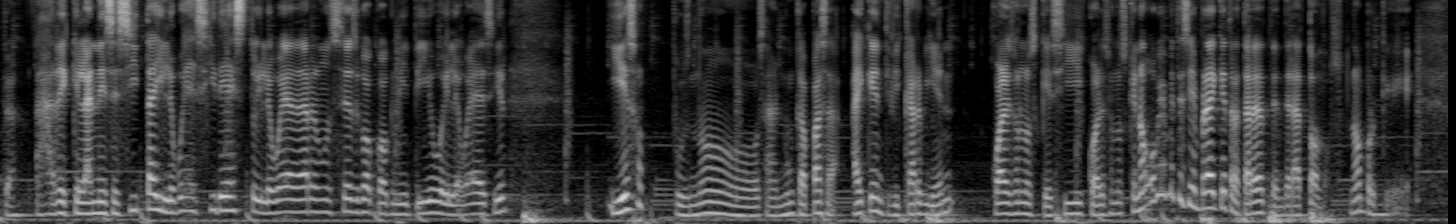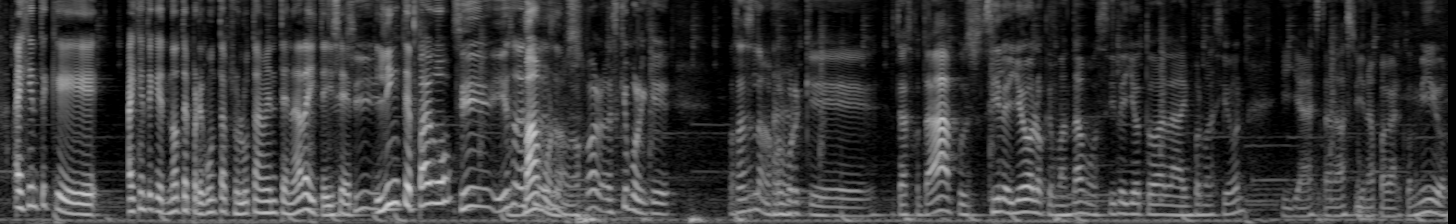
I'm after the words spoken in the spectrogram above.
necesita. Ah, de que la necesita y le voy a decir esto y le voy a dar un sesgo cognitivo y le voy a decir... Y eso pues no, o sea, nunca pasa. Hay que identificar bien cuáles son los que sí, cuáles son los que no. Obviamente siempre hay que tratar de atender a todos, ¿no? Porque hay gente que... Hay gente que no te pregunta absolutamente nada y te dice, Sí. link te pago. Sí, y eso, eso Vámonos. es lo mejor. Es que porque. O sea, eso es lo mejor Ajá. porque te das cuenta, ah, pues sí leyó lo que mandamos, sí leyó toda la información y ya está nada más bien a pagar conmigo.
